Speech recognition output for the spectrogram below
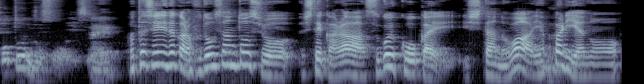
ほとんどそうですよね。私、だから不動産投資をしてから、すごい後悔したのは、やっぱりあの、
